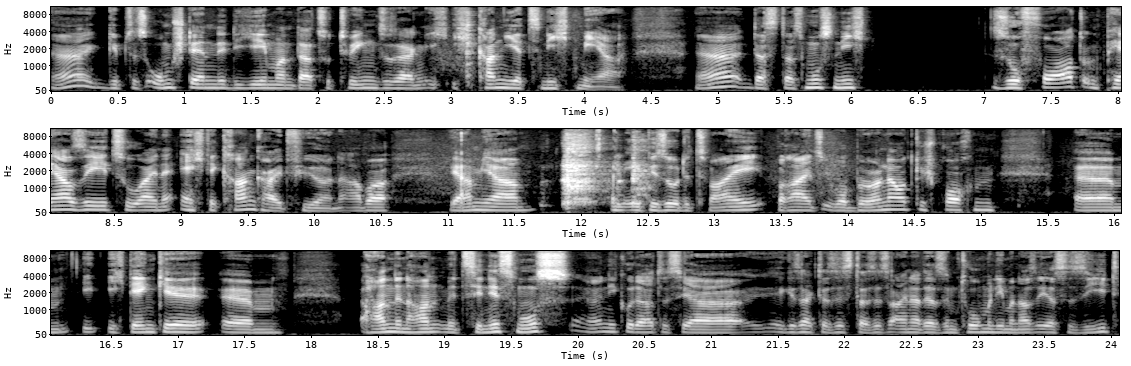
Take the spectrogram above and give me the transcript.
Ja, gibt es Umstände, die jemand dazu zwingen, zu sagen, ich, ich kann jetzt nicht mehr? Ja, das, das muss nicht sofort und per se zu einer echten Krankheit führen. Aber wir haben ja in Episode 2 bereits über Burnout gesprochen. Ähm, ich, ich, denke, ähm, Hand in Hand mit Zynismus, Nico, da hat es ja gesagt, das ist, das ist einer der Symptome, die man als erstes sieht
